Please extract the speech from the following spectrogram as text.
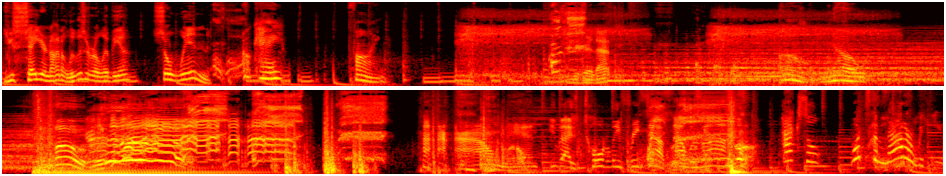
You say you're not a loser, Olivia. So win. Okay. Fine. You hear that? Oh, no. Boom! Oh man, you guys totally freaked out. That was on. Axel, what's the matter with you?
